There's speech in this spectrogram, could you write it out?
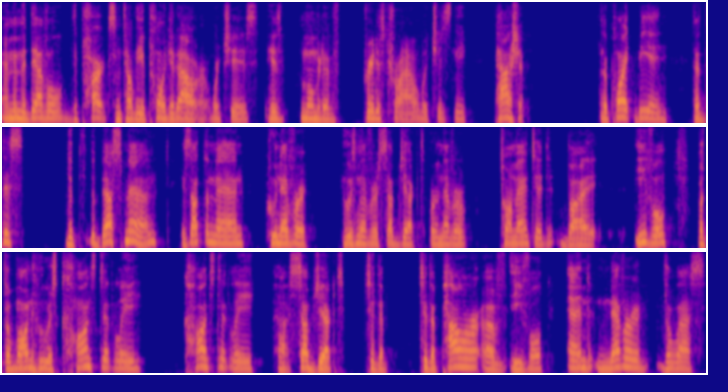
and then the devil departs until the appointed hour, which is his moment of greatest trial, which is the passion. The point being that this the, the best man is not the man who never who is never subject or never tormented by evil, but the one who is constantly, constantly uh, subject to the to the power of evil and nevertheless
